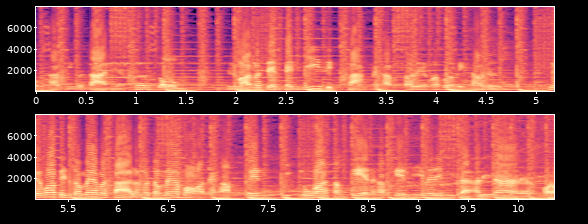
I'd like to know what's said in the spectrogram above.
สงครามจิงประสาทเนี่ยเพิ่มโจม 100%เป็น 20 ครั้งนะครับ ก็เรียกว่าเพิ่มอีกเท่าหนึ่งเรียกว่าเป็นเจ้าแม่ประสาทแล้วก็เจ้าแม่บอสนะครับ เป็นอีกตัวสังเกตนะครับ เกมนี้ไม่ได้มีแต่อารีนานะขอ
